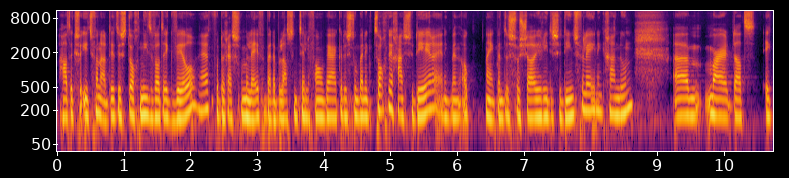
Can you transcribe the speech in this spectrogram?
had ik zoiets van, nou, dit is toch niet wat ik wil. Hè, voor de rest van mijn leven bij de belastingtelefoon werken. Dus toen ben ik toch weer gaan studeren. En ik ben ook, nou, ik ben de sociaal-juridische dienstverlening gaan doen. Um, maar dat ik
